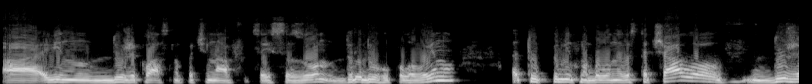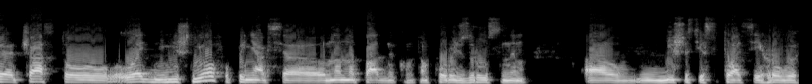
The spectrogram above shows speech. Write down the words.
А він дуже класно починав цей сезон, другу половину. Тут помітно було не вистачало. Дуже часто ледь Мішньов опинявся на нападником там поруч з Русиним а, в більшості ситуацій ігрових,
